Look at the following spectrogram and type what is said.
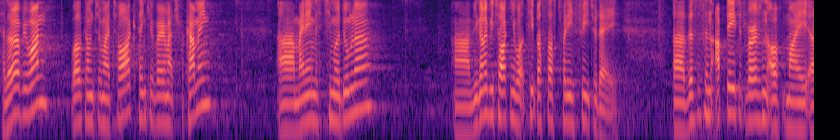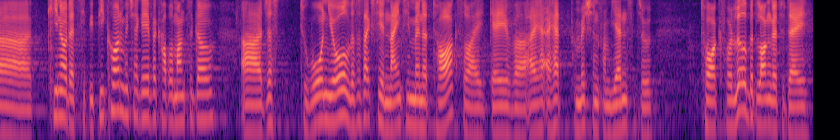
Hello, everyone. Welcome to my talk. Thank you very much for coming. Uh, my name is Timur Doumler. Uh, we're going to be talking about C++23 today. Uh, this is an updated version of my uh, keynote at CPPCon, which I gave a couple months ago. Uh, just to warn you all, this is actually a 90-minute talk, so I gave, uh, I, I had permission from Jens to talk for a little bit longer today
